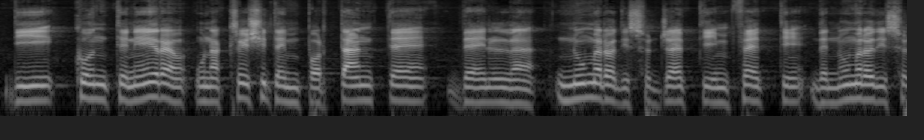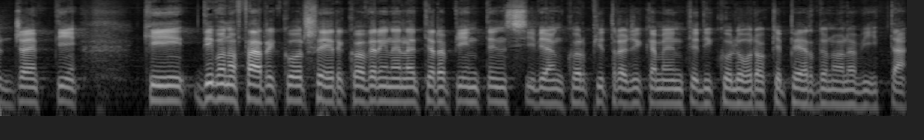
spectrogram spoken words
di contenere una crescita importante del numero di soggetti infetti, del numero di soggetti che devono fare ricorso ai ricoveri nelle terapie intensive, ancora più tragicamente di coloro che perdono la vita.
